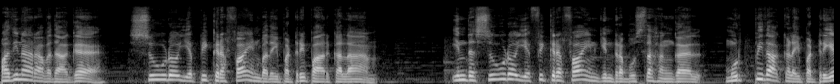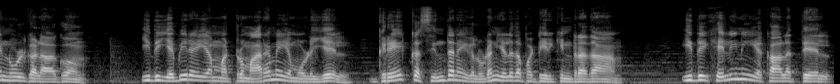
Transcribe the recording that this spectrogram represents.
பதினாறாவதாக சூடோ எபிக்ரஃபா என்பதை பற்றி பார்க்கலாம். இந்த சூடோ எபிகிரஃபா என்கின்ற புஸ்தகங்கள் முற்பிதாக்களை பற்றிய நூல்களாகும். இது எபிரேயம் மற்றும் அரமேய மொழியில் கிரேக்க சிந்தனைகளுடன் எழுதப்பட்டிருக்கின்றதாம். இது ஹெலினிய காலத்தில்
